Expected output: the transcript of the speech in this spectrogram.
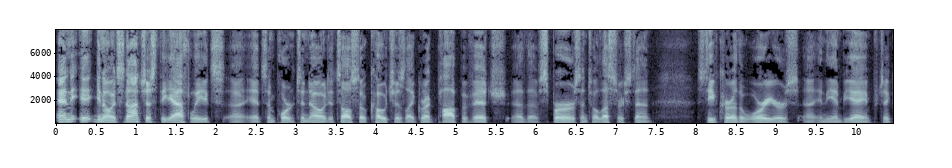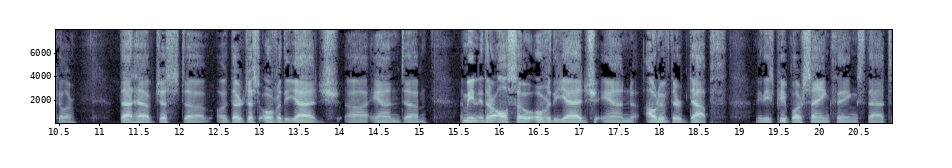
And it, you know, it's not just the athletes. Uh, it's important to note. It's also coaches like Gregg Popovich, uh, the Spurs, and to a lesser extent, Steve Kerr, the Warriors uh, in the NBA in particular, that have just uh, uh, they're just over the edge. Uh, and um, I mean, they're also over the edge and out of their depth. I mean, these people are saying things that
